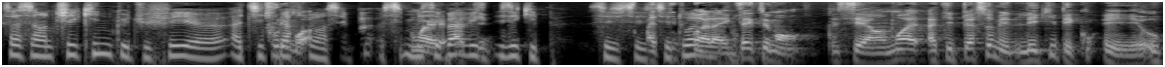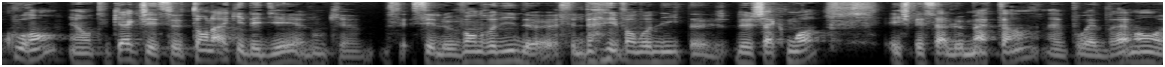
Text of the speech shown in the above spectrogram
Ça, c'est un check-in que tu fais euh, à titre perso, hein. pas, mais c'est pas avec tes équipes. C'est toi. Voilà, exactement. C'est moi à titre perso, mais l'équipe est, est, au courant et en tout cas que j'ai ce temps-là qui est dédié. Donc euh, c'est le vendredi de, c'est le dernier vendredi de, chaque mois et je fais ça le matin euh, pour être vraiment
